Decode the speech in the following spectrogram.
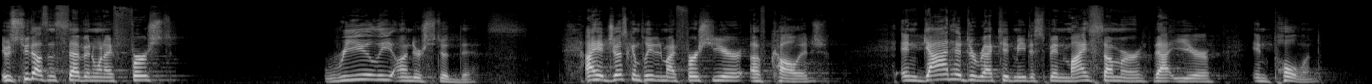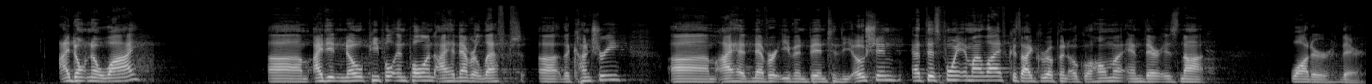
It was 2007 when I first really understood this. I had just completed my first year of college, and God had directed me to spend my summer that year in Poland. I don't know why. Um, I didn't know people in Poland. I had never left uh, the country. Um, I had never even been to the ocean at this point in my life because I grew up in Oklahoma and there is not water there.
